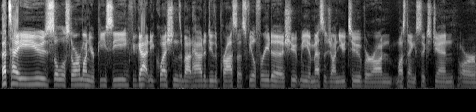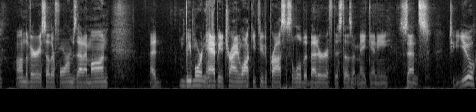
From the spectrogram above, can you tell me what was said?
that's how you use SoloStorm on your PC. If you've got any questions about how to do the process, feel free to shoot me a message on YouTube or on Mustang 6 Gen or on the various other forums that I'm on. I'd be more than happy to try and walk you through the process a little bit better if this doesn't make any sense to you.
